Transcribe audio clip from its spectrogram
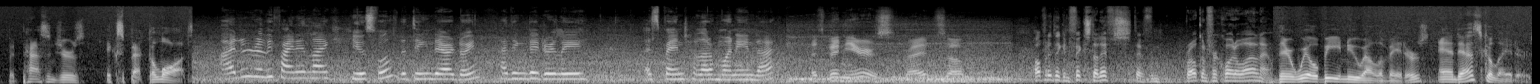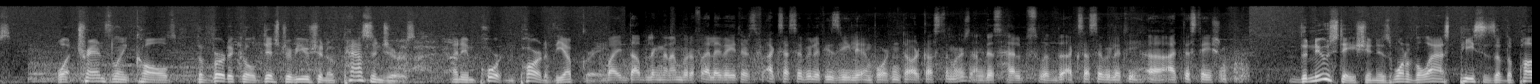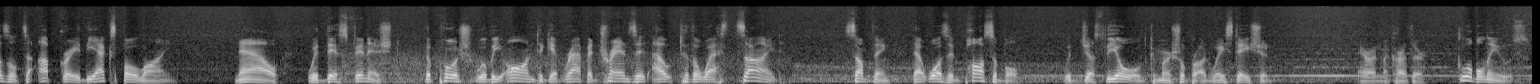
but passengers expect a lot. I don't really find it like useful, the thing they are doing. I think they really spend a lot of money in that. It's been years, right? So Hopefully they can fix the lifts. They've been broken for quite a while now. There will be new elevators and escalators. What TransLink calls the vertical distribution of passengers, an important part of the upgrade. By doubling the number of elevators, accessibility is really important to our customers, and this helps with the accessibility uh, at the station. The new station is one of the last pieces of the puzzle to upgrade the Expo line. Now, with this finished, the push will be on to get rapid transit out to the west side something that wasn't possible with just the old commercial Broadway station. Aaron McArthur, Global News.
